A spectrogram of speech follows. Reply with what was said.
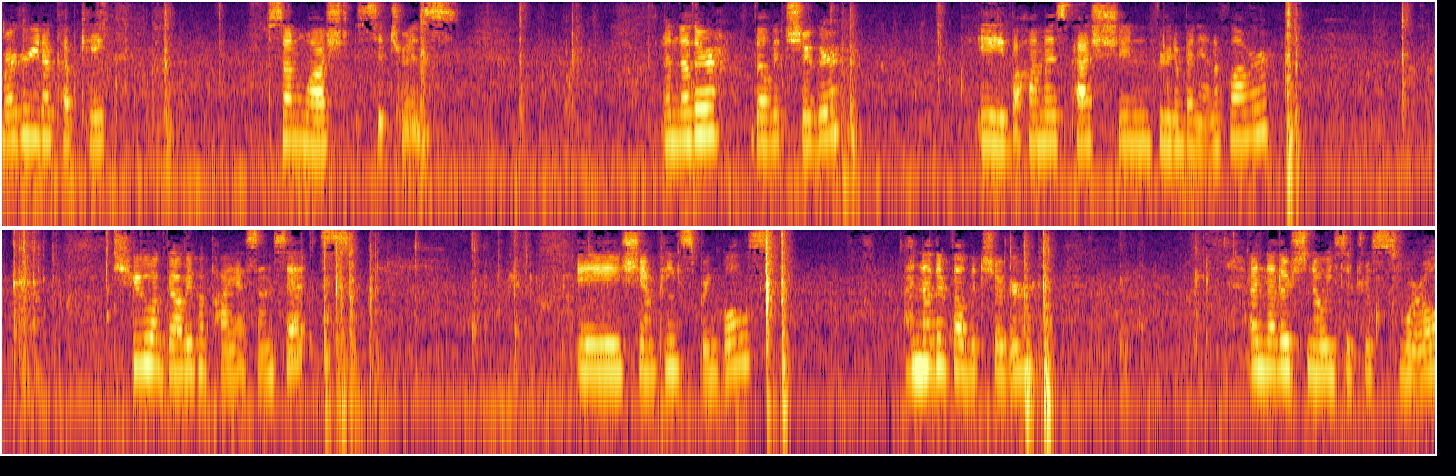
Margarita Cupcake, Sun-Washed Citrus, another Velvet Sugar, a Bahamas Passion Fruit and Banana Flower, two Agave Papaya Sunsets, a Champagne Sprinkles, another Velvet Sugar, another Snowy Citrus Swirl,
